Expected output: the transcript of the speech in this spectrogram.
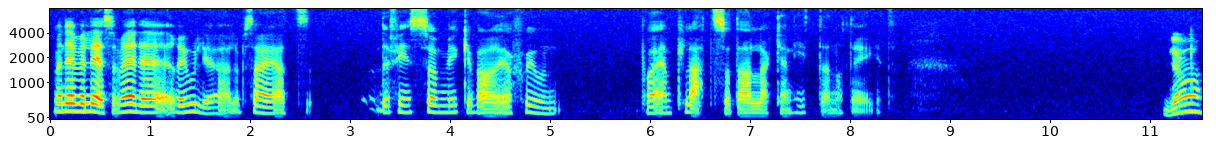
Men det är väl det som är det roliga, eller på säga att det finns så mycket variation på en plats så att alla kan hitta något eget. Ja,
